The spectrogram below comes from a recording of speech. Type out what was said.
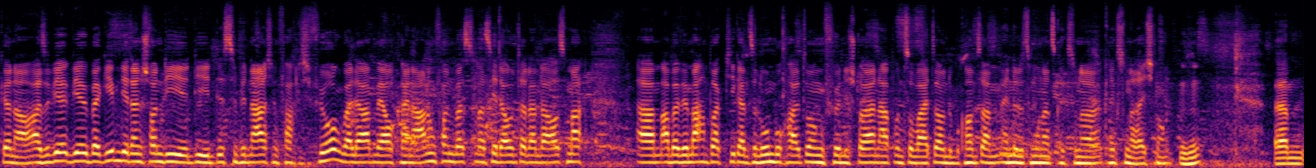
Genau, also wir, wir übergeben dir dann schon die, die disziplinarische und fachliche Führung, weil da haben wir auch keine Ahnung von, was, was ihr da untereinander ausmacht. Ähm, aber wir machen praktisch die ganze Lohnbuchhaltung, führen die Steuern ab und so weiter und du bekommst am Ende des Monats kriegst du eine, kriegst du eine Rechnung. Ähm,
